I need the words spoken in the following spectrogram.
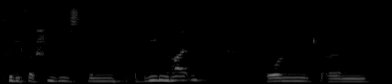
für die verschiedensten Obliegenheiten. Und ähm,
